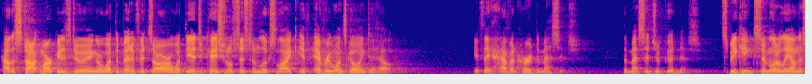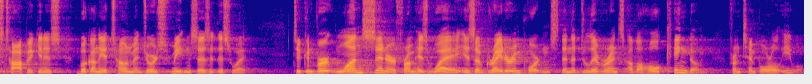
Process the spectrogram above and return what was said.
how the stock market is doing or what the benefits are or what the educational system looks like if everyone's going to hell, if they haven't heard the message, the message of goodness. Speaking similarly on this topic in his book on the atonement, George Smeaton says it this way To convert one sinner from his way is of greater importance than the deliverance of a whole kingdom from temporal evil.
